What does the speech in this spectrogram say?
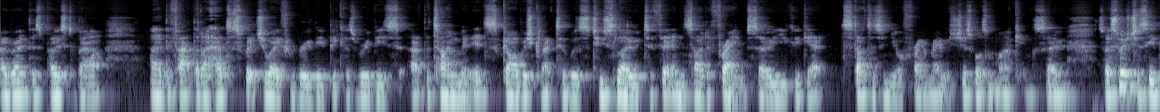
I wrote this post about uh, the fact that I had to switch away from Ruby because Ruby's at the time its garbage collector was too slow to fit inside a frame, so you could get stutters in your frame rate, which just wasn't working. So, so I switched to C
